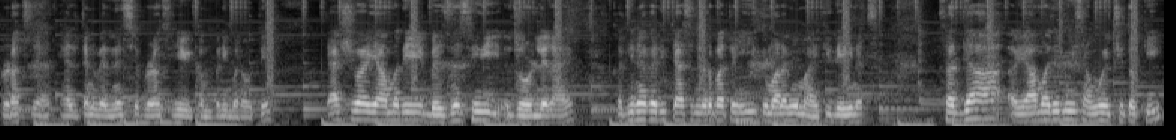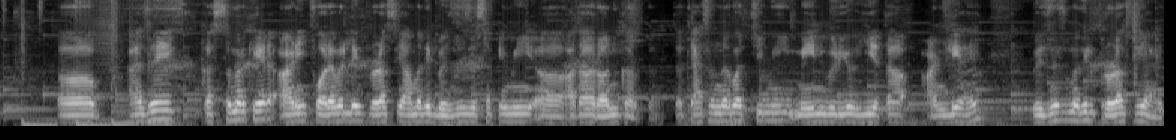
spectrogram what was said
प्रोडक्ट्स आहेत. हेल्थ अँड वेलनेसचे प्रोडक्ट्स ही कंपनी बनवते. त्याशिवाय यामध्ये बिझनेसही जोडलेला आहे. कधी ना कधी त्या संदर्भातही तुम्हाला मी माहिती देईनच. सध्या यामध्ये मी सांगू इच्छितो की ॲज ए कस्टमर केअर आणि फॉरेवर लिंक प्रोडक्ट्स यामध्ये बिझनेस जसं की मी आता रन करतो तर त्या संदर्भातची मी मेन व्हिडिओ ही आता आणली आहे. बिझनेसमधील प्रोडक्ट्स जे आहेत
